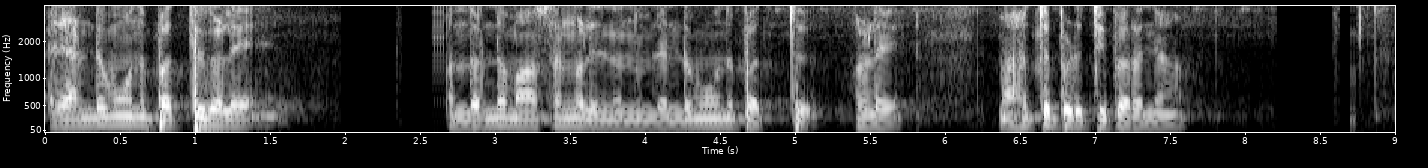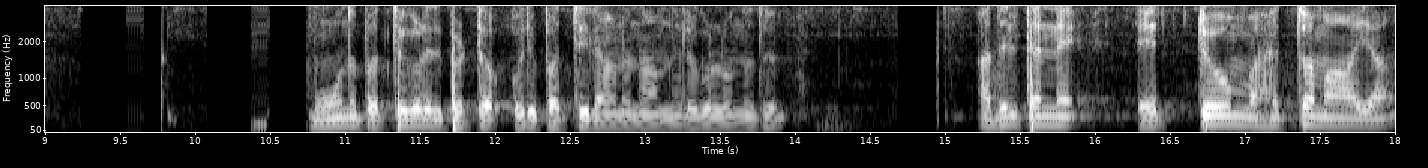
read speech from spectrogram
രണ്ട് മൂന്ന് പത്തുകളെ പന്ത്രണ്ട് മാസങ്ങളിൽ നിന്നും രണ്ട് മൂന്ന് പത്തുകളെ മഹത്വപ്പെടുത്തി പറഞ്ഞ മൂന്ന് പത്തുകളിൽപ്പെട്ട ഒരു പത്തിലാണ് നാം നിലകൊള്ളുന്നത്. അതിൽ തന്നെ ഏറ്റവും മഹത്വമായ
